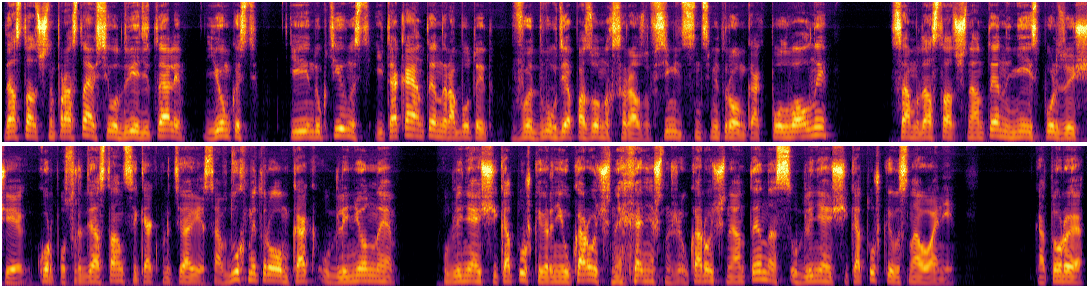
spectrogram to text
Достаточно простая, всего две детали. Емкость и индуктивность. И такая антенна работает в двух диапазонах сразу. В 70-сантиметровом как полволны, самодостаточная антенна, не использующая корпус радиостанции как противовес. А в двухметровом как удлиненная удлиняющая катушка, вернее укороченная, конечно же, укороченная антенна с удлиняющей катушкой в основании, которая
